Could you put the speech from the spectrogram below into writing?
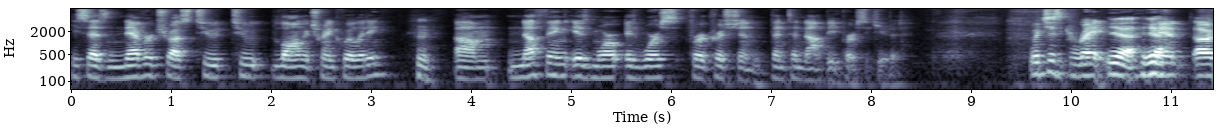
he says never trust too too long a tranquility Hmm. Um, nothing is more is worse for a Christian than to not be persecuted, which is great. Yeah, yeah. And uh,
